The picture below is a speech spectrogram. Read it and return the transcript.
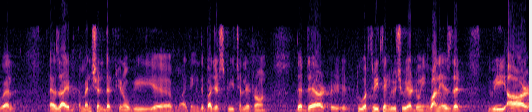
well. As I mentioned that, you know, we, uh, I think in the budget speech and later on, that there are uh, two or three things which we are doing. One is that we are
